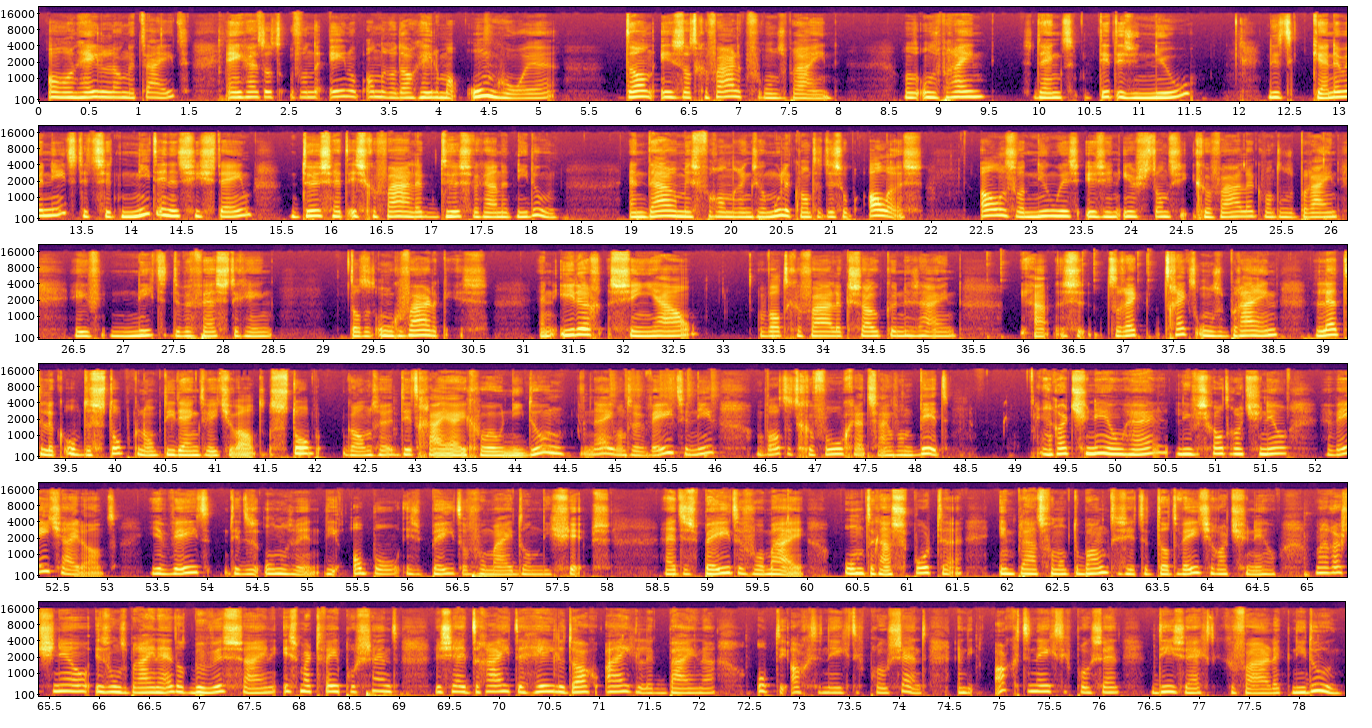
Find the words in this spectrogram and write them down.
al een hele lange tijd en je gaat dat van de een op andere dag helemaal omgooien, dan is dat gevaarlijk voor ons brein. Want ons brein denkt: dit is nieuw, dit kennen we niet, dit zit niet in het systeem, dus het is gevaarlijk, dus we gaan het niet doen. En daarom is verandering zo moeilijk, want het is op alles. Alles wat nieuw is, is in eerste instantie gevaarlijk, want ons brein heeft niet de bevestiging dat het ongevaarlijk is. En ieder signaal wat gevaarlijk zou kunnen zijn, ja, trekt, trekt ons brein letterlijk op de stopknop. Die denkt, weet je wat, stop Gamze, dit ga jij gewoon niet doen. Nee, want we weten niet wat het gevolg gaat zijn van dit. En rationeel, hè, lieve schat, rationeel, weet jij dat? Je weet, dit is onzin. Die appel is beter voor mij dan die chips. Het is beter voor mij om te gaan sporten in plaats van op de bank te zitten. Dat weet je rationeel. Maar rationeel is ons brein, hè, dat bewustzijn, is maar 2%. Dus jij draait de hele dag eigenlijk bijna op die 98%. En die 98% die zegt gevaarlijk niet doen.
